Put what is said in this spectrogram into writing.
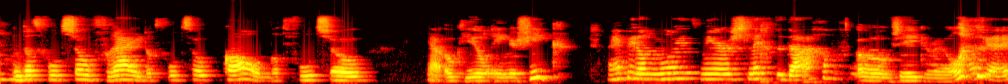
Mhm. En dat voelt zo vrij. Dat voelt zo kalm. Dat voelt zo, ja, ook heel energiek. Maar heb je dan nooit meer slechte dagen bijvoorbeeld? Oh, zeker wel. Oké.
